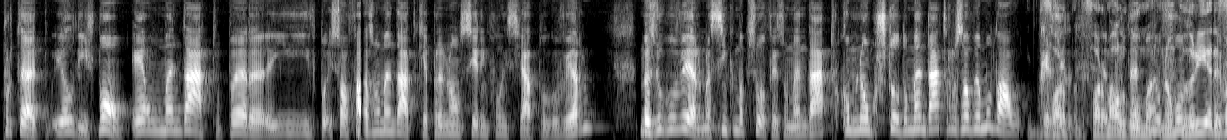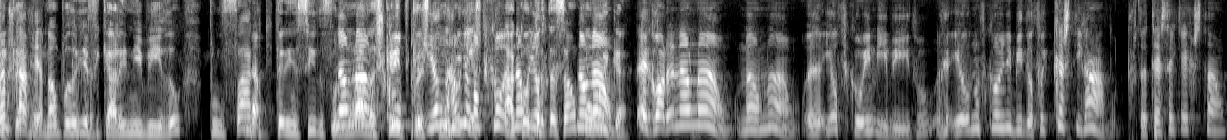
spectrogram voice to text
Portanto, ele diz: bom, é um mandato para. e depois só faz um mandato que é para não ser influenciado pelo governo, mas o governo, assim que uma pessoa fez um mandato, como não gostou do mandato, resolveu mudá-lo. De, forma, de forma portanto, alguma, não, fundo, poderia ficar, não poderia ficar inibido pelo facto não. de terem sido formuladas não, críticas ele, públicas ele ficou, à contratação ele, pública. Agora, não, não, não, não. Ele ficou inibido, ele não ficou inibido, ele foi castigado. Portanto, esta é que é a questão.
